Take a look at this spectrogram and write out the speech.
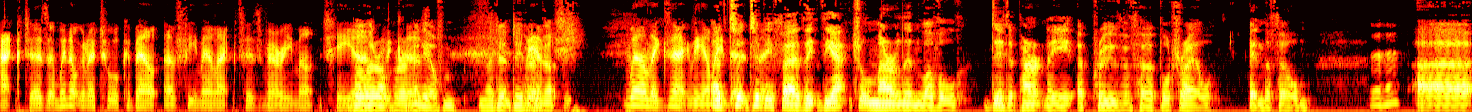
actors, and we're not going to talk about uh, female actors very much here. Well, there aren't very many of them, and they don't do very much. well, exactly. I Uh, mean, to, to be fair, the, the actual Marilyn Lovell did apparently approve of her portrayal in the film. Mm-hmm. Uh,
